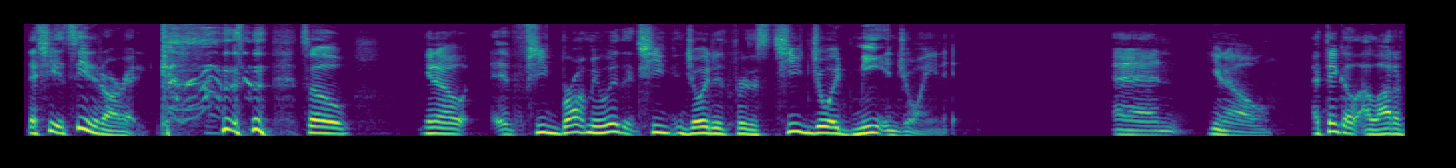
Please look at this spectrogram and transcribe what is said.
that she had seen it already. so, you know, if she brought me with it, she enjoyed it for this. She enjoyed me enjoying it. And, you know, I think a, a lot of,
